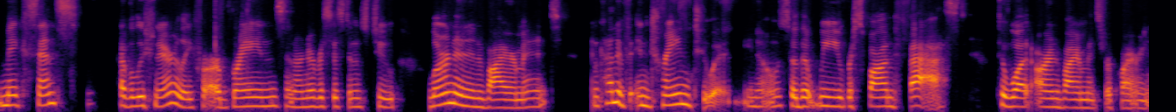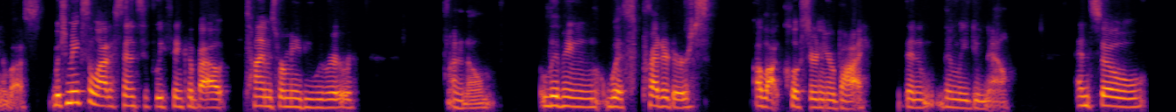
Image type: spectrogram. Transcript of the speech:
makes sense evolutionarily for our brains and our nervous systems to learn an environment and kind of entrained to it, you know, so that we respond fast to what our environment's requiring of us, which makes a lot of sense if we think about times where maybe we were, I don't know, living with predators a lot closer nearby than than we do now. And so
